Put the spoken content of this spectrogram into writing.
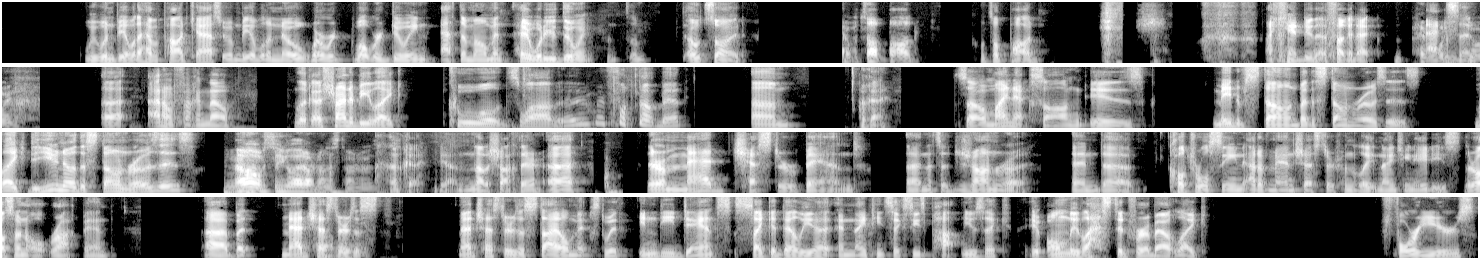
we wouldn't be able to have a podcast. We wouldn't be able to know where we're what we're doing at the moment. Hey, what are you doing? I'm outside. Hey, what's up bod What's up, pod? I can't do that fucking act. hey Accent. what are you doing Uh, I don't fucking know. Look, I was trying to be like cool and suave. I, I fucked up, man. Um, okay. So my next song is "Made of Stone" by the Stone Roses. Mike, do you know the Stone Roses? no Siegel, i don't know the stone roses Okay, yeah, not a shock there. Uh, they're a Madchester band, uh, and that's a genre and uh, cultural scene out of Manchester from the late 1980s. They're also an alt rock band, uh, but Madchester is a Madchester is a style mixed with indie dance, psychedelia, and 1960s pop music. It only lasted for about like four years,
